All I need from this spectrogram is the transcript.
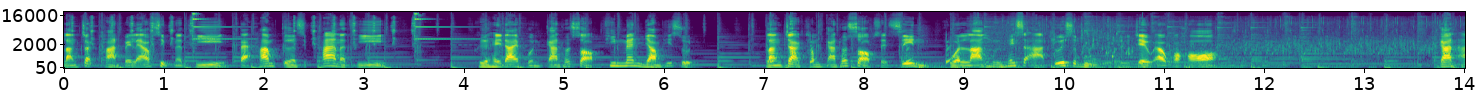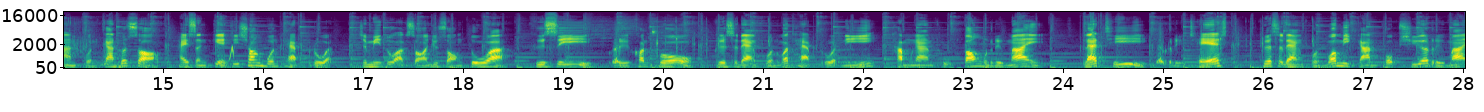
หลังจากผ่านไปแล้ว 10 นาที แต่ห้ามเกิน 15 นาที เพื่อให้ได้ผลการทดสอบที่แม่นยำที่สุดหลังจากทำการทดสอบเสร็จสิ้น ควรล้างมือให้สะอาดด้วยสบู่หรือเจลแอลกอฮอล์ การอ่านผลการทดสอบ ให้สังเกตที่ช่องบนแถบตรวจ จะมีตัวอักษรอยู่ 2 ตัว คือ C หรือ Control เพื่อแสดงผลว่าแถบตรวจนี้ทำงานถูกต้องหรือไม่ และ T หรือ Test เพื่อแสดงผลว่ามีการพบเชื้อหรือไม่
